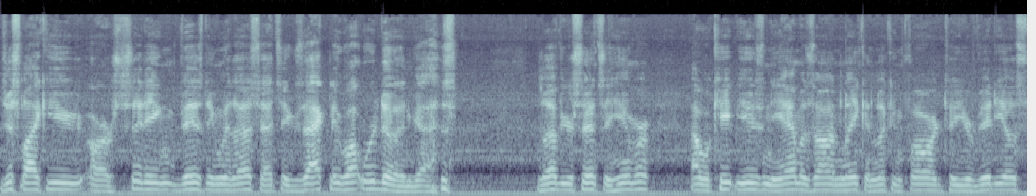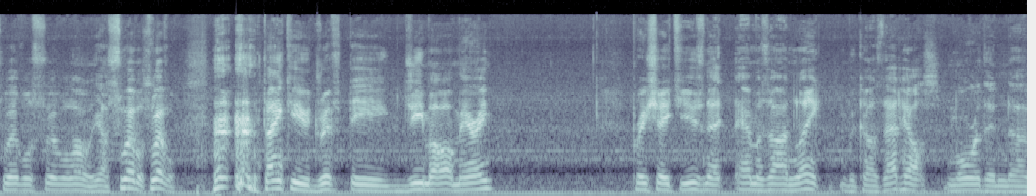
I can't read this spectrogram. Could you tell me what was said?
Just like you are sitting visiting with us, that's exactly what we're doing, guys. love your sense of humor. I will keep using the Amazon link and looking forward to your video Swivel, swivel on. Yeah, swivel, swivel. Thank you, Drifty Gmail Mary appreciate you using that Amazon link because that helps more than uh,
